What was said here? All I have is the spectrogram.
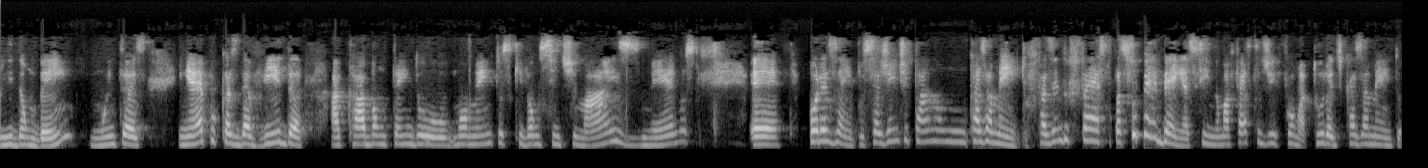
lidam bem, muitas em épocas da vida acabam tendo momentos que vão sentir mais, menos. É, por exemplo, se a gente está num casamento, fazendo festa, tá super bem, assim, numa festa de formatura, de casamento,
